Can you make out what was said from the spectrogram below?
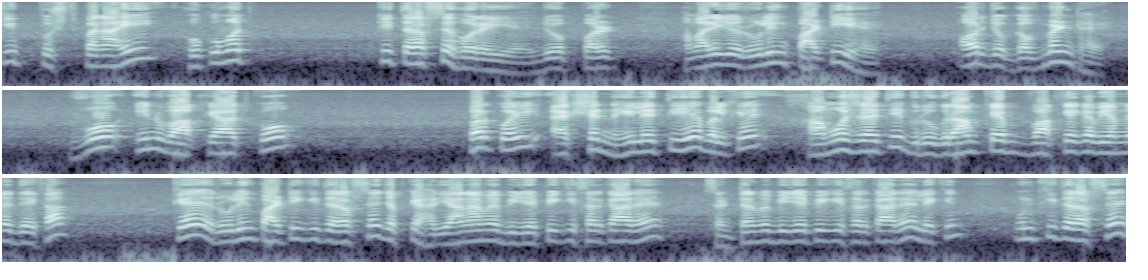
की पुष्टपनाही हुकूमत की तरफ़ से हो रही है, जो पर, हमारी जो रूलिंग पार्टी है और जो गवर्नमेंट है, वो इन वाक़ात को पर कोई एक्शन नहीं लेती है, बल्कि खामोश रहती है। गुरुग्राम के वाक़े का भी हमने देखा कि रूलिंग पार्टी की तरफ़ से, जबकि हरियाणा में बीजेपी की सरकार है, सेंटर में बीजेपी की सरकार है, लेकिन उनकी तरफ़ से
